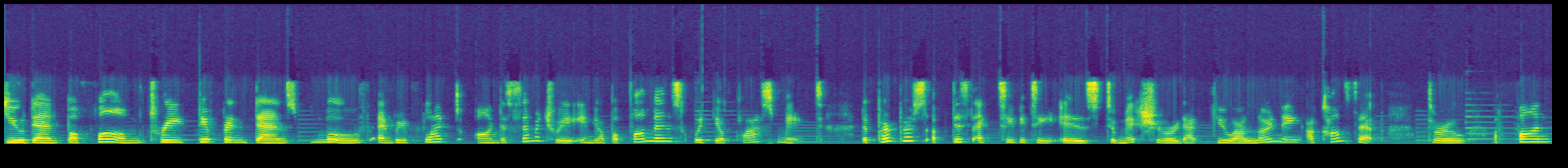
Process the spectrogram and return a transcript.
You then perform three different dance moves and reflect on the symmetry in your performance with your classmate. The purpose of this activity is to make sure that you are learning a concept through a fun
